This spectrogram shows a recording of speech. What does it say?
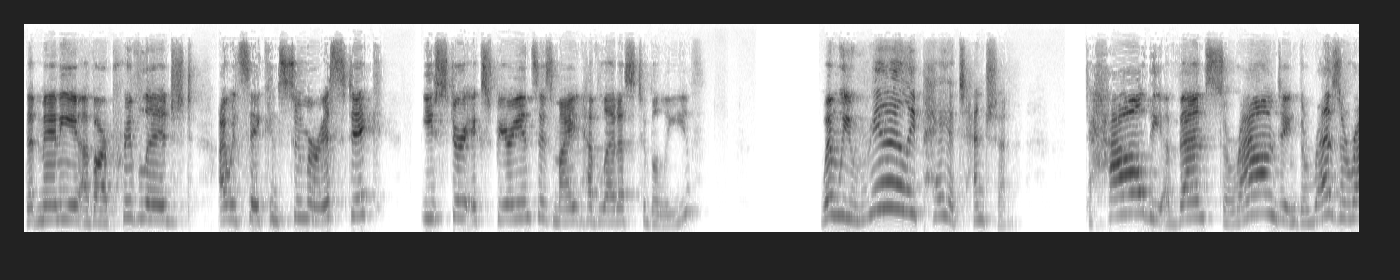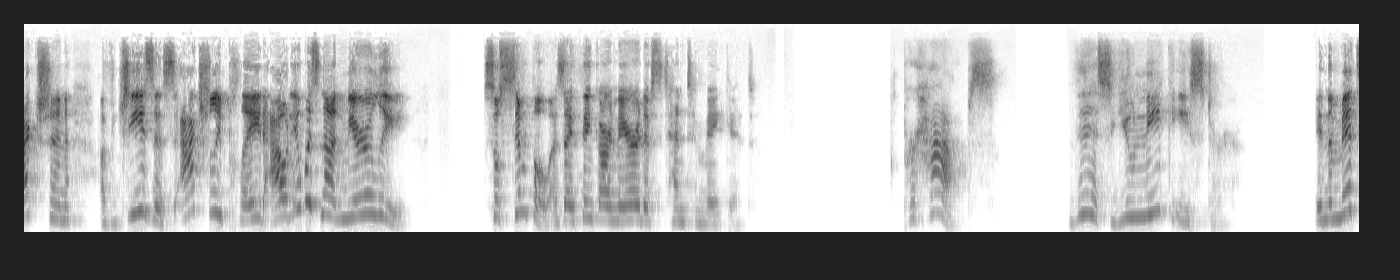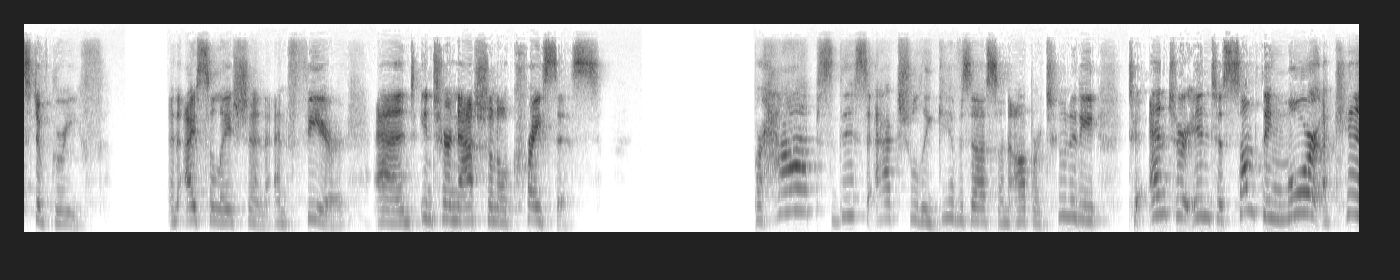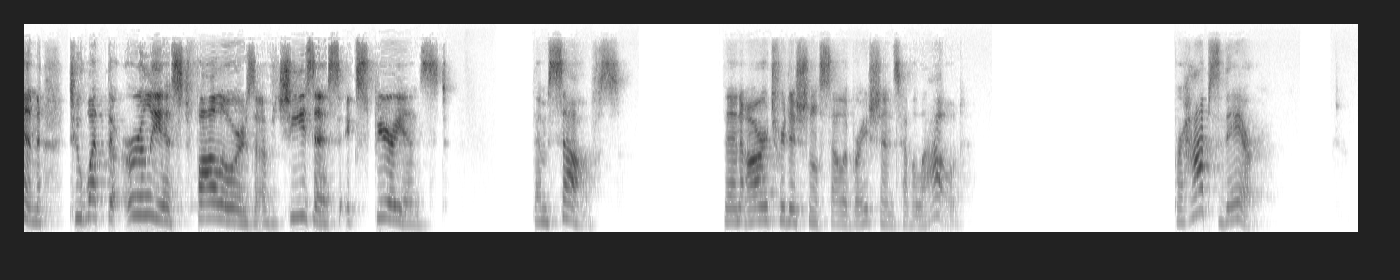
that many of our privileged, I would say consumeristic Easter experiences might have led us to believe. When we really pay attention to how the events surrounding the resurrection of Jesus actually played out, it was not nearly so simple as I think our narratives tend to make it. Perhaps this unique Easter in the midst of grief and isolation and fear and international crisis. Perhaps this actually gives us an opportunity to enter into something more akin to what the earliest followers of Jesus experienced themselves than our traditional celebrations have allowed. Perhaps there,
